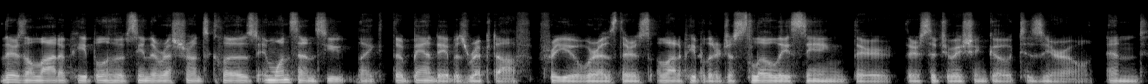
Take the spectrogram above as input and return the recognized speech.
there's a lot of people who have seen their restaurants closed. In one sense, you like the band-aid was ripped off for you, whereas there's a lot of people that are just slowly seeing their their situation go to zero. And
